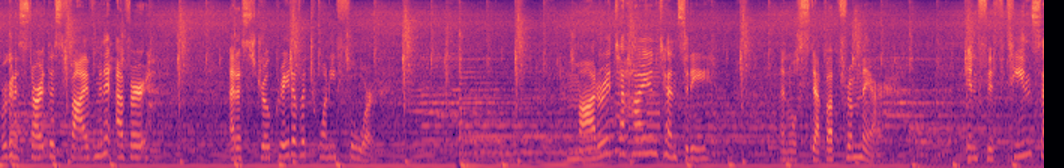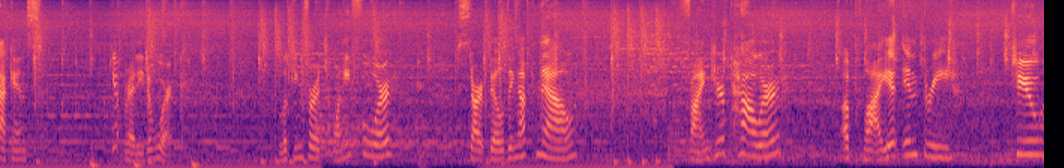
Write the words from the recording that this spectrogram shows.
We're going to start this five minute effort at a stroke rate of a 24. Moderate to high intensity, and we'll step up from there. In 15 seconds, get ready to work. Looking for a 24. Start building up now. Find your power. Apply it in three, two,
